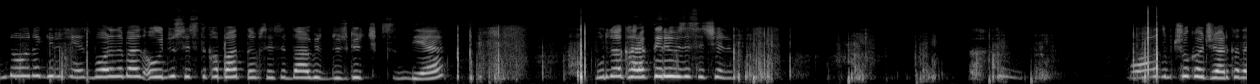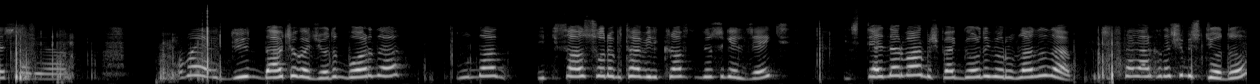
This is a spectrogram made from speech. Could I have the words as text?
Yine oyuna gireceğiz. Bu arada ben oyunun sesini kapattım. Sesim daha gü- düzgün çıksın diye. Burada karakterimizi seçelim. Boğazım çok acıyor arkadaşlar ya. Ama yani dün daha çok acıyordum. Bu arada bundan 2 saat sonra bir tane Minecraft videosu gelecek. İsteyenler varmış. Ben gördüm yorumlarda da. Bir tane arkadaşım istiyordu.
